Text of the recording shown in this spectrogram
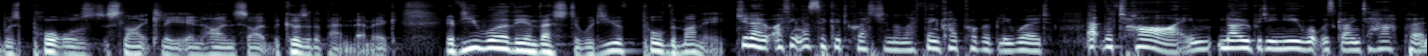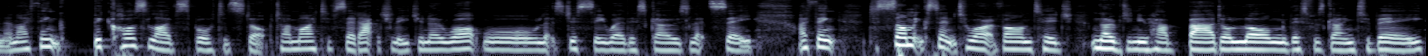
was paused slightly in hindsight because of the pandemic. If you were the investor, would you have pulled the money? Do you know, I think that's a good question, and I think I probably would. At the time, nobody knew what was going to happen, and I think because live sport had stopped, I might have said, actually, do you know what? Well, let's just see where this goes. Let's see. I think to some extent, to our advantage, nobody knew how bad or long this was going to be,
